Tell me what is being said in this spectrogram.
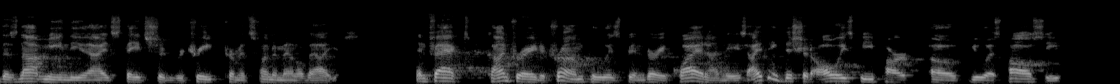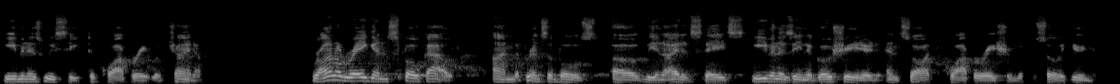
does not mean the United States should retreat from its fundamental values. In fact, contrary to Trump, who has been very quiet on these, I think this should always be part of US policy, even as we seek to cooperate with China. Ronald Reagan spoke out on the principles of the United States, even as he negotiated and sought cooperation with the Soviet Union.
